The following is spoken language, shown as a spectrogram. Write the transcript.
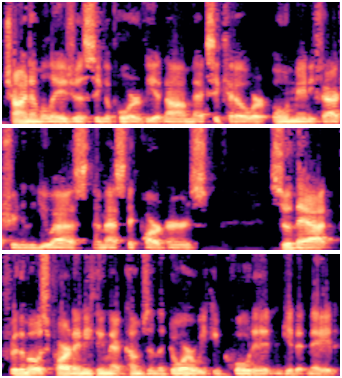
China, Malaysia, Singapore, Vietnam, Mexico, or own manufacturing in the US, domestic partners, so that for the most part, anything that comes in the door, we can quote it and get it made.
